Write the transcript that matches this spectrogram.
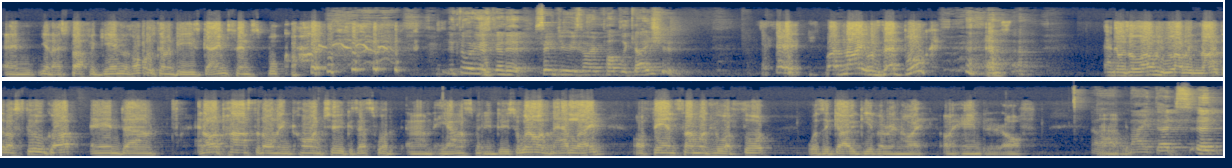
and you know, stuff again. I thought it was going to be his Game Sense book. you thought he was going to send you his own publication? but no, it was that book. And, and it was a lovely, lovely note that I've still got. And, um, and I passed it on in kind too because that's what um, he asked me to do. So when I was in Adelaide, I found someone who I thought was a go giver and I, I handed it off. Oh, um, mate, that's and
